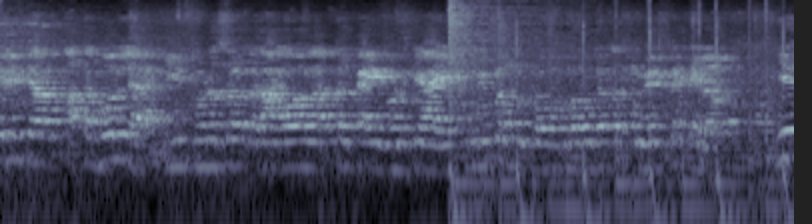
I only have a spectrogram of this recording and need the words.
कधी त्या आता बोलल्या की थोडंसं रागावं लागतं काही गोष्टी आहेत. तुम्ही पण बरोबर व्यक्त केलं. हे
